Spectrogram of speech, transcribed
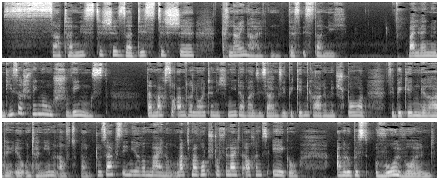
satanistische, sadistische Kleinhalten. Das ist da nicht. Weil wenn du in dieser Schwingung schwingst, dann machst du andere Leute nicht nieder, weil sie sagen, sie beginnen gerade mit Sport, sie beginnen gerade ihr Unternehmen aufzubauen. Du sagst ihnen ihre Meinung. Manchmal rutschst du vielleicht auch ins Ego, aber du bist wohlwollend.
